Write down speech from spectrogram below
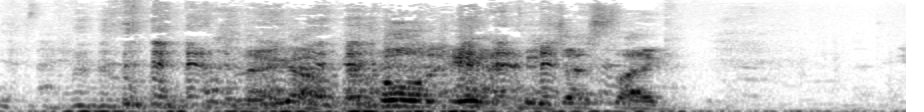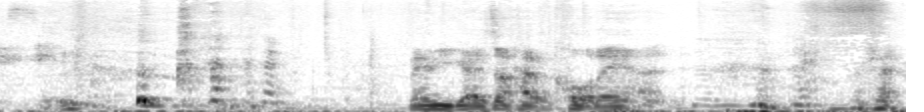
So there you go. The cold aunt who's just like. Maybe you guys don't have a cold aunt.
